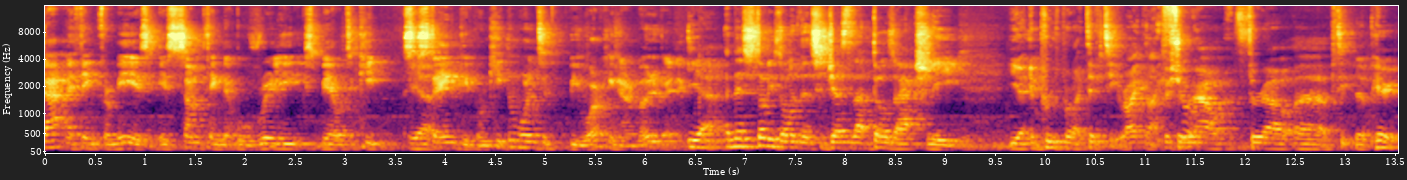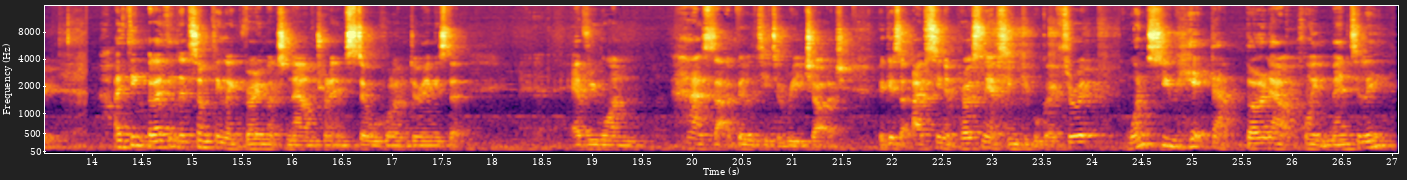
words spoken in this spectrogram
That I think for me is is something that will really be able to keep sustain people and keep them wanting to be working there and motivating. Yeah, and there's studies on it that suggest that that does actually yeah, improve productivity, right? Like For sure. throughout throughout uh, a particular period. I think, but I think that's something like very much now I'm trying to instill with what I'm doing is that uh, everyone has that ability to recharge. Because I've seen it personally, I've seen people go through it. Once you hit that burnout point mentally,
